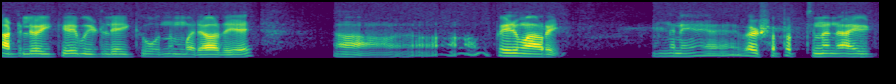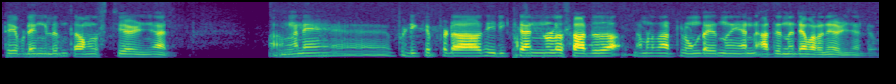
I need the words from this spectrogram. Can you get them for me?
നാട്ടിലേക്ക് വീട്ടിലേക്ക് ഒന്നും വരാതെ പെരുമാറി. അങ്ങനെ വേഷപ്രച്ഛനായിട്ട് എവിടെയെങ്കിലും താമസിച്ചു കഴിഞ്ഞാൽ അങ്ങനെ പിടിക്കപ്പെടാതിരിക്കാനുള്ള സാധ്യത നമ്മുടെ നാട്ടിലുണ്ട് എന്ന് ഞാൻ ആദ്യം തന്നെ പറഞ്ഞു കഴിഞ്ഞല്ലോ.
